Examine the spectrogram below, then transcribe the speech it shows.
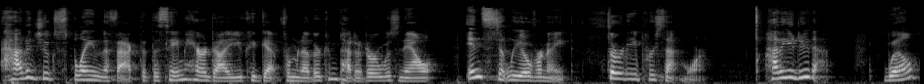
how did you explain the fact that the same hair dye you could get from another competitor was now instantly overnight 30% more? How do you do that? Well,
